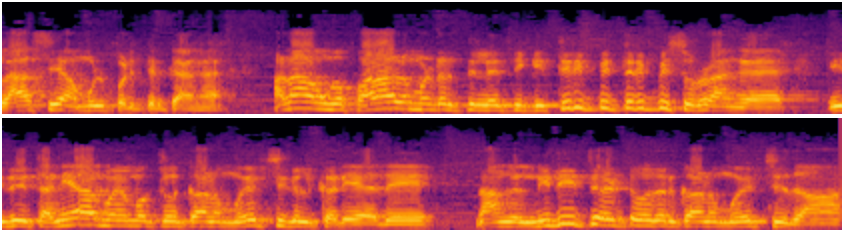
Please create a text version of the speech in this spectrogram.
கிளாஸை அமுல்படுத்தியிருக்காங்க. ஆனா அவங்க பாராளுமன்றத்தில் நேற்றுக்கு திருப்பி திருப்பி சொல்றாங்க இது தனியார் மயமக்களுக்கான முயற்சிகள் கிடையாது. நாங்கள் நிதி திரட்டுவதற்கான முயற்சி தான்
